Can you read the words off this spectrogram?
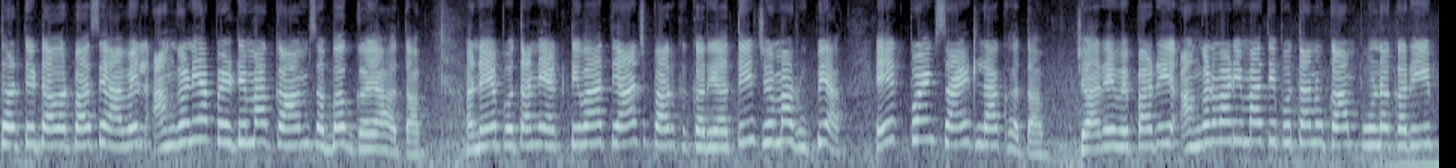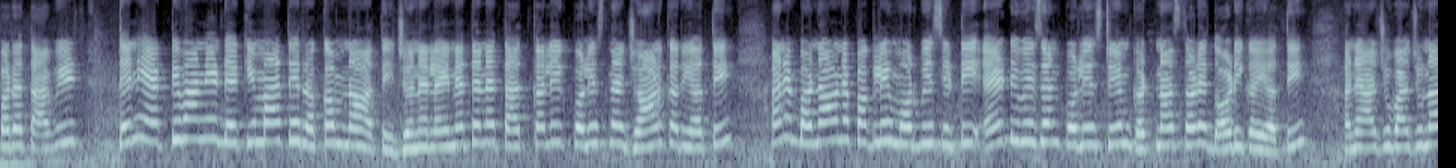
ધરતી ટાવર પાસે આવેલ આંગણિયા પેઢીમાં કામ સબક ગયા હતા અને પોતાની એક્ટિવા ત્યાં જ પાર્ક કરી હતી જેમાં રૂપિયા એક પોઈન્ટ સાઠ લાખ હતા. જ્યારે વેપારી આંગણવાડીમાંથી પોતાનું કામ પૂર્ણ કરી પરત આવી તેની એક્ટિવાની ડેકીમાં તે રકમ ન હતી, જેને લઈને તેને તાત્કાલિક પોલીસને જાણ કરી હતી અને બનાવને પગલે Morbi city A division police team ઘટના સ્થળે દોડી ગઈ હતી અને આજુબાજુના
